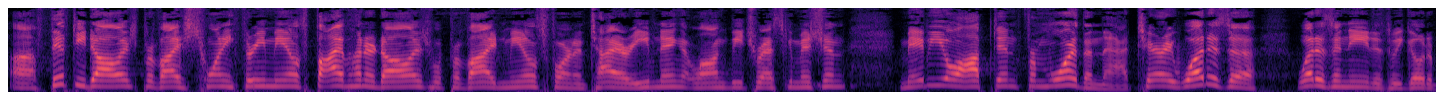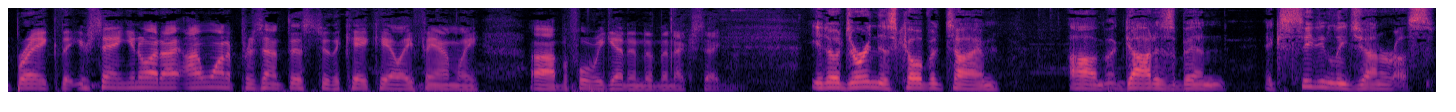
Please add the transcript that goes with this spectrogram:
Uh, $50 provides 23 meals. $500 will provide meals for an entire evening at Long Beach Rescue Mission. Maybe you'll opt in for more than that. Terry, what is a what is a need as we go to break that you're saying, you know what, I, I want to present this to the KKLA family uh, before we get into the next segment? You know, during this COVID time, um, God has been exceedingly generous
